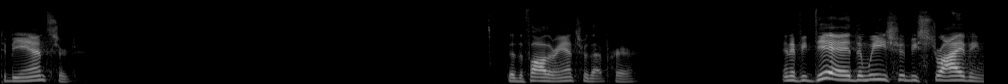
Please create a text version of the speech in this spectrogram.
to be answered. Did the Father answer that prayer? And if He did, then we should be striving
